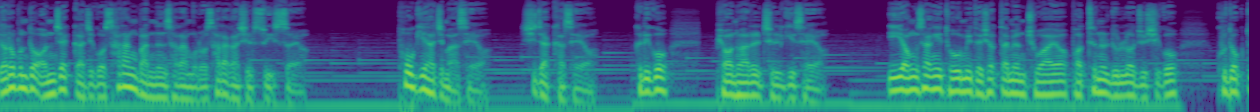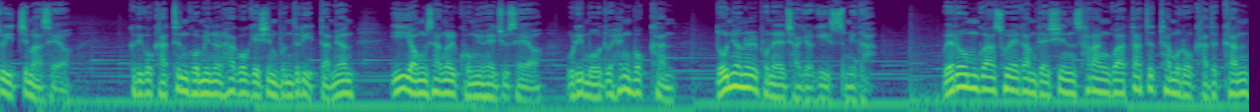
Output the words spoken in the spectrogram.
여러분도 언제까지고 사랑받는 사람으로 살아가실 수 있어요. 포기하지 마세요. 시작하세요. 그리고 변화를 즐기세요. 이 영상이 도움이 되셨다면 좋아요 버튼을 눌러주시고 구독도 잊지 마세요. 그리고 같은 고민을 하고 계신 분들이 있다면 이 영상을 공유해 주세요. 우리 모두 행복한 노년을 보낼 자격이 있습니다. 외로움과 소외감 대신 사랑과 따뜻함으로 가득한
